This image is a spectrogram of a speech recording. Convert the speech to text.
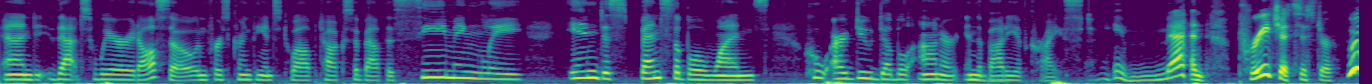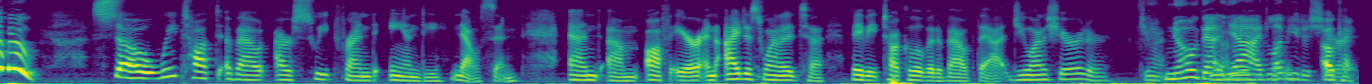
and that's where it also in First corinthians 12 talks about the seemingly indispensable ones who are due double honor in the body of Christ. Amen. Preach it, sister. Woohoo! So we talked about our sweet friend Andy Nelson, and um, off air, and I just wanted to maybe talk a little bit about that. Do you want to share it or? Do you want, no, that yeah, I'd love you to share. Okay, it.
